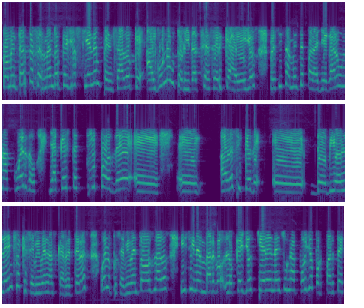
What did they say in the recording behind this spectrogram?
Comentarte, Fernando, que ellos tienen pensado que alguna autoridad se acerque a ellos precisamente para llegar a un acuerdo, ya que este tipo de eh, eh, ahora sí que de, eh, de violencia que se vive en las carreteras, bueno, pues se vive en todos lados y sin embargo lo que ellos quieren es un apoyo por parte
